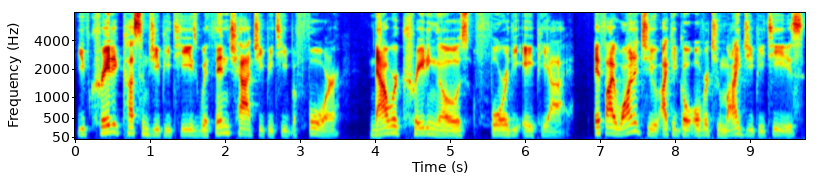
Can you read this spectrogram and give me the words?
You've created custom GPTs within ChatGPT before. Now we're creating those for the API. If I wanted to, I could go over to my GPTs,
